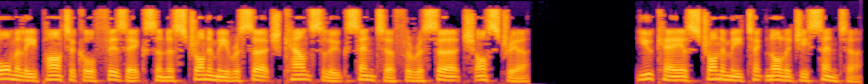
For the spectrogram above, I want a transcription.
Formerly Particle Physics and Astronomy Research Counciluk Centre for Research Austria. UK Astronomy Technology Centre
